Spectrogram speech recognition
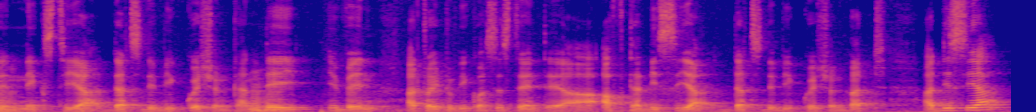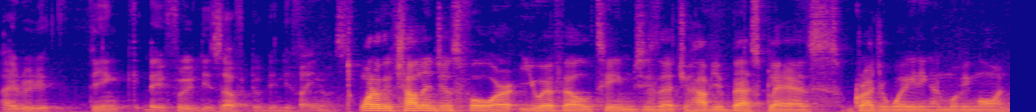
even next year. That's the big question. Can they even uh, try to be consistent uh, after this year? That's the big question. But uh, this year, I really think they fully deserve to be in the finals. One of the challenges for UFL teams is that you have your best players graduating and moving on.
